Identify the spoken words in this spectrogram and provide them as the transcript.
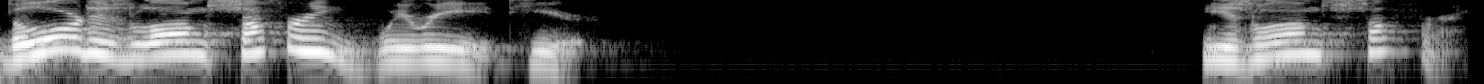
The Lord is long suffering, we read here. He is long suffering.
